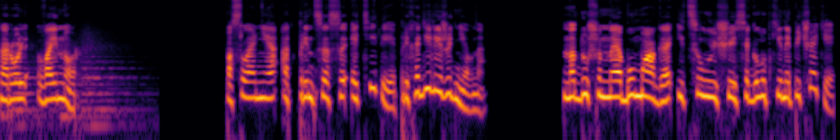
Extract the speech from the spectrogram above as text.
Король Вайнор. Послания от принцессы Этилии приходили ежедневно. Надушенная бумага и целующиеся голубки на печати,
